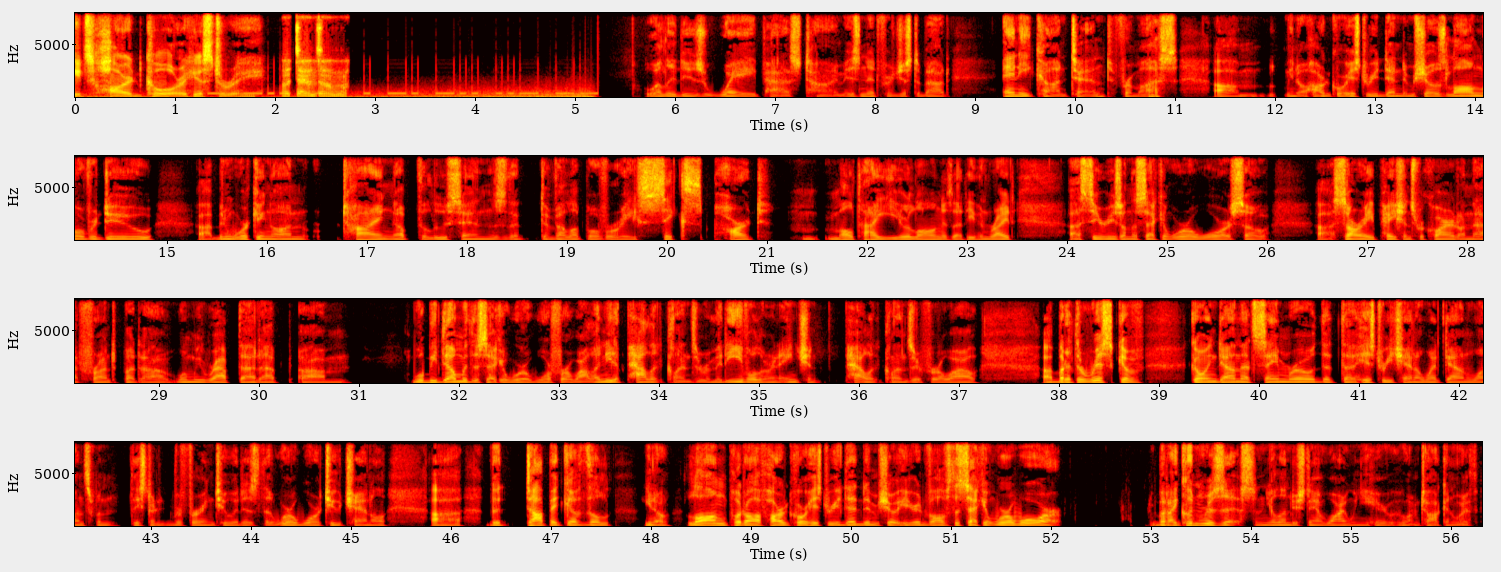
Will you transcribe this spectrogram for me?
It's hardcore history. Addendum. Well, it is way past time, isn't it, for just about any content from us? Um, you know, Hardcore History Addendum shows long overdue. I've uh, been working on tying up the loose ends that develop over a six part, multi year long, is that even right? A series on the Second World War. So, uh, sorry, patience required on that front. But uh, when we wrap that up, um, we'll be done with the Second World War for a while. I need a palate cleanser, a medieval or an ancient palate cleanser for a while. Uh, but at the risk of going down that same road that the History Channel went down once when they started referring to it as the World War II channel, uh, the topic of the you know long put off hardcore history addendum show here involves the Second World War. But I couldn't resist, and you'll understand why when you hear who I'm talking with.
